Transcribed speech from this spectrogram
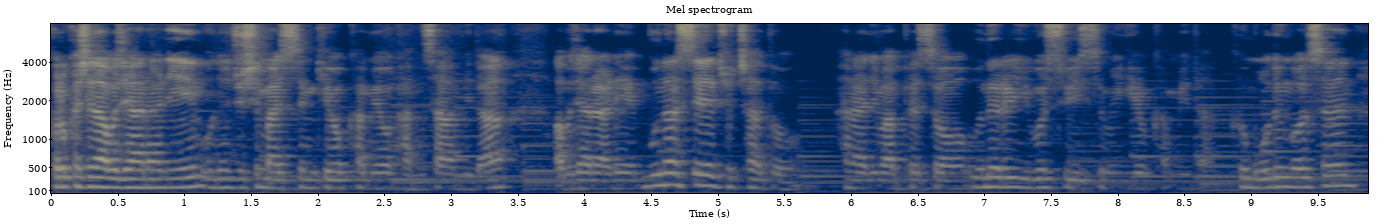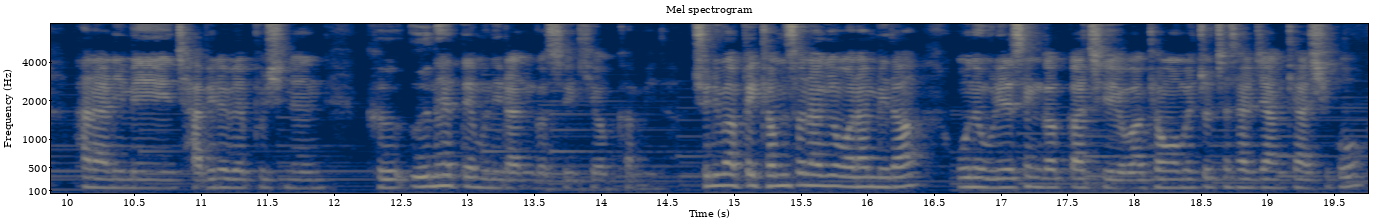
거룩하신 아버지 하나님 오늘 주신 말씀 기억하며 감사합니다. 아버지 하나님 문하세조차도 하나님 앞에서 은혜를 입을 수 있음을 기억합니다. 그 모든 것은 하나님의 자비를 베푸시는 그 은혜 때문이라는 것을 기억합니다. 주님 앞에 겸손하기 원합니다. 오늘 우리의 생각과 지혜와 경험을 쫓아 살지 않게 하시고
